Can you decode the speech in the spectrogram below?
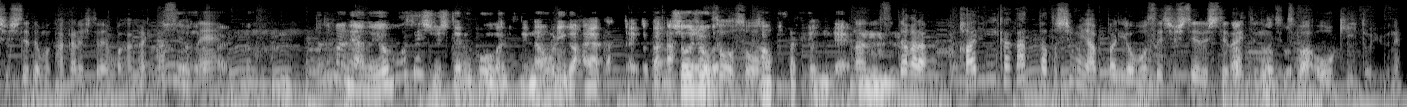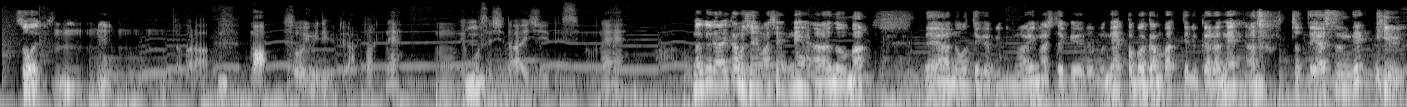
種しててもかかる人はやっぱかかりますよね。そううだん。ただまあね、あの、予防接種してる方がですね、治りが早かったりとか、症状がそうそう。緩和されるんで。なんです。うだから、仮にかかったとしても、やっぱり予防接種してるしてないっていうのは実は大きいというね。そうですうんうんね。うんうん。だからん、まあ、そういう意味で言うと、やっぱりね、うん、予防接種大事ですよね。だけどあれかもしれませんね。あの、まあ、ね、あの、お手紙にもありましたけれどもね、パパ頑張ってるからね、あの、ちょっと休んでっていう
